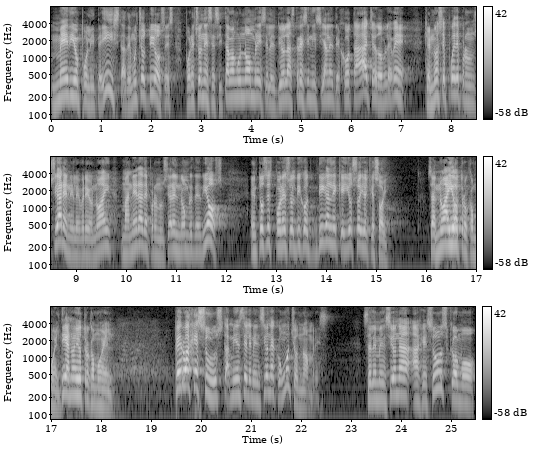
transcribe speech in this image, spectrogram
medio politeísta de muchos dioses, por eso necesitaban un nombre y se les dio las tres iniciales de JHW, que no se puede pronunciar en el hebreo, no hay manera de pronunciar el nombre de Dios. Entonces por eso él dijo, díganle que yo soy el que soy. O sea, no hay otro como él, diga, no hay otro como él. Pero a Jesús también se le menciona con muchos nombres. Se le menciona a Jesús como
